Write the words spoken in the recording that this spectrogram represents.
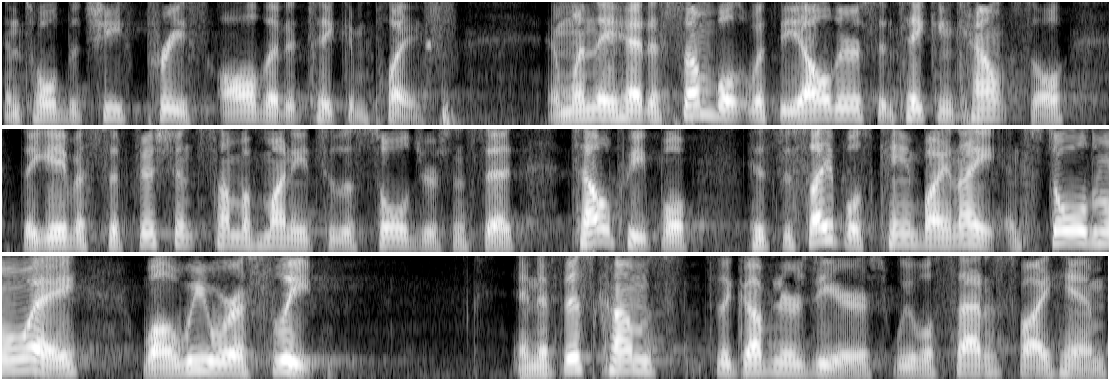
and told the chief priests all that had taken place. And when they had assembled with the elders and taken counsel, they gave a sufficient sum of money to the soldiers and said, Tell people, his disciples came by night and stole them away while we were asleep. And if this comes to the governor's ears, we will satisfy him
